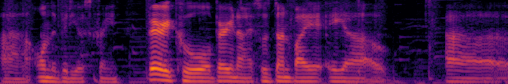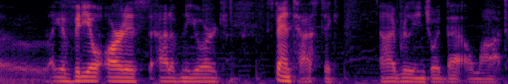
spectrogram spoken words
uh, on the video screen. Very cool, very nice. It was done by a, a uh, uh, like a video artist out of New York. It's fantastic. I really enjoyed that a lot.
